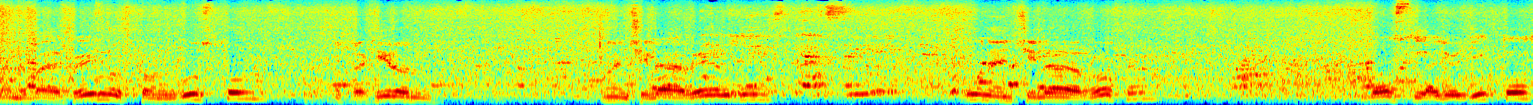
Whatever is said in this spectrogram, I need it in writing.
Bueno, para servirnos gusto, nos trajeron una enchilada verde, una enchilada roja, dos tlayoyitos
